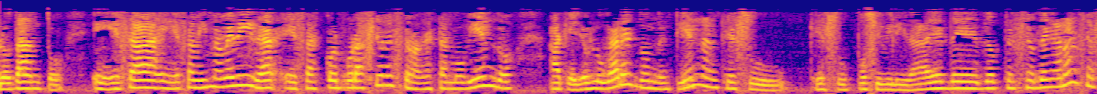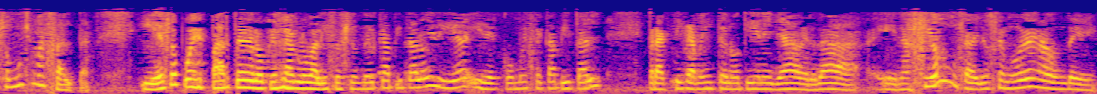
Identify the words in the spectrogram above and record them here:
lo tanto, en esa, en esa misma medida, esas corporaciones se van a estar moviendo a aquellos lugares donde entiendan que su que sus posibilidades de, obtención de ganancias son mucho más altas. Y eso pues es parte de lo que es la globalización del capital hoy día y de cómo ese capital prácticamente no tiene ya, ¿verdad?, eh, nación, o sea, ellos se mueven a donde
